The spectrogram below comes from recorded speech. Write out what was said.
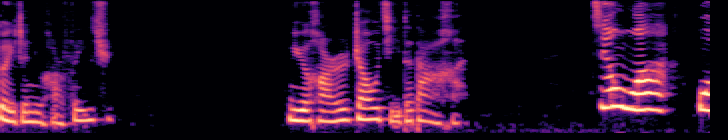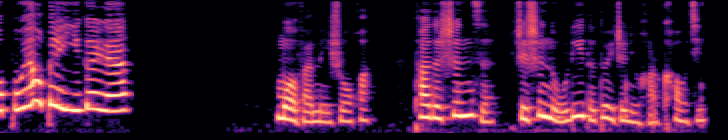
对着女孩飞去。女孩着急的大喊：“救我！我不要被一个人！”莫凡没说话，他的身子只是努力的对着女孩靠近，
